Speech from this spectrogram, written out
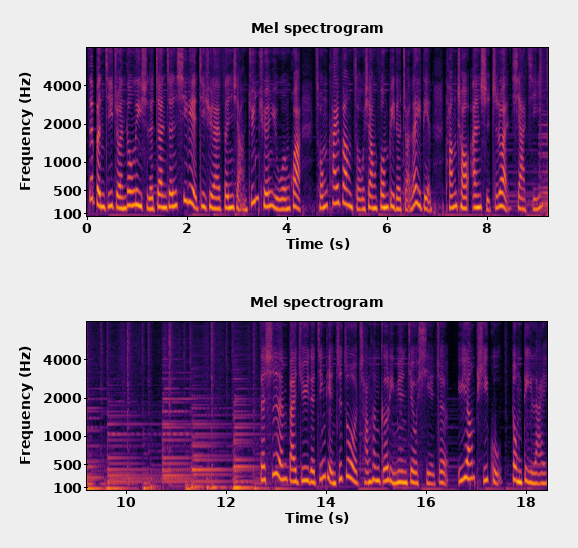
在本集转动历史的战争系列，继续来分享军权与文化从开放走向封闭的转捩点——唐朝安史之乱下集。在诗人白居易的经典之作《长恨歌》里面就写着：“渔阳鼙鼓动地来，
